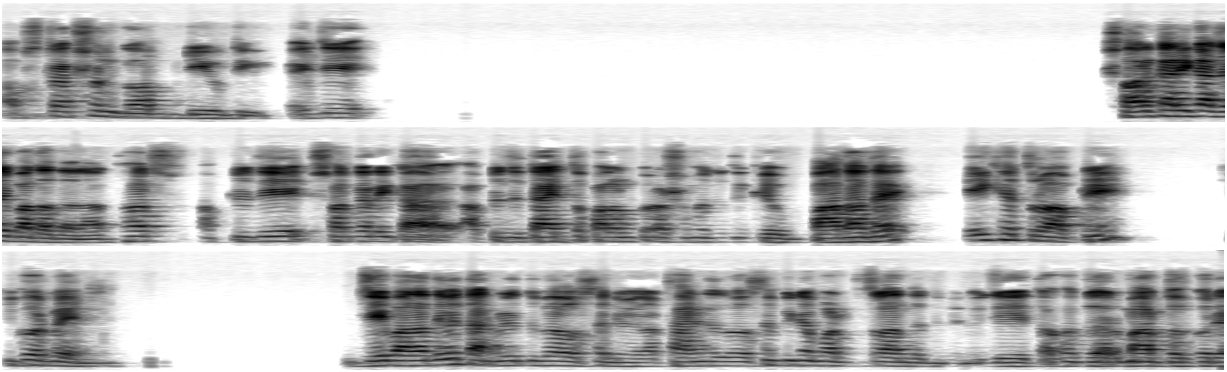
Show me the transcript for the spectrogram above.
অবস্ট্রাকশন গভ ডিউটি এই যে সরকারি কাজে বাধা দেন। অর্থাৎ আপনি যে সরকারি আপনি যে দায়িত্ব পালন করার সময় যদি কেউ বাধা দেয়, এই ক্ষেত্রে আপনি কি করবেন? যে বাধা দেবে তার বিরুদ্ধে ব্যবস্থা নেবেন। অর্থাৎ আইনগত ব্যবস্থা বিনা মার চালান দিবেন। ওই যে তখন যার মারধর করে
